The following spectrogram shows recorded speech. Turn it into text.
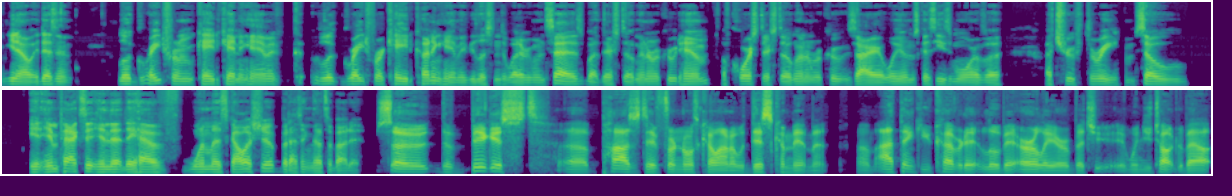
You know, it doesn't look great from Cade Cunningham. Look great for Cade Cunningham if you listen to what everyone says, but they're still going to recruit him. Of course, they're still going to recruit Ziaire Williams because he's more of a, a true three. So it impacts it in that they have one less scholarship, but I think that's about it. So the biggest uh, positive for North Carolina with this commitment, um, I think you covered it a little bit earlier, but you, when you talked about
